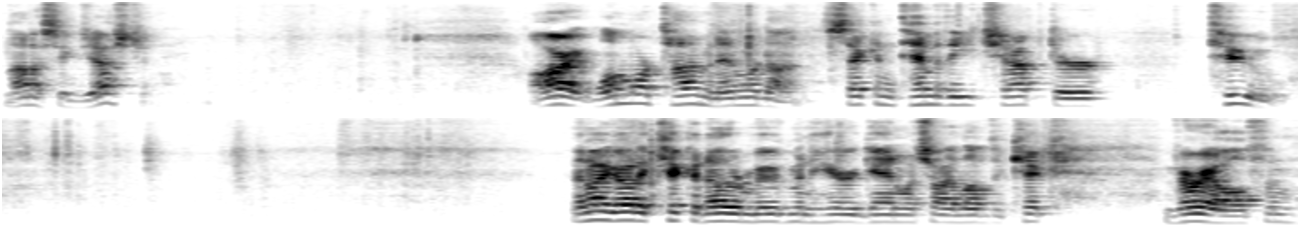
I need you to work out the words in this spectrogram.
Not a suggestion. All right, one more time and then we're done. 2 Timothy chapter 2. Then I got to kick another movement here again, which I love to kick very often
